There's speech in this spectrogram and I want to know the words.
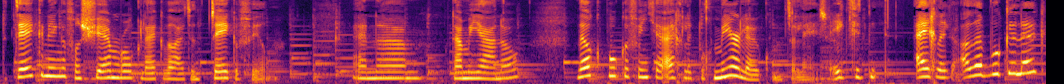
De tekeningen van Shamrock lijken wel uit een tekenfilm. En uh, Damiano, welke boeken vind je eigenlijk nog meer leuk om te lezen? Ik vind eigenlijk alle boeken leuk,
